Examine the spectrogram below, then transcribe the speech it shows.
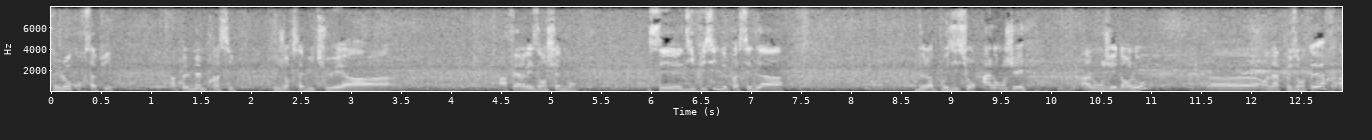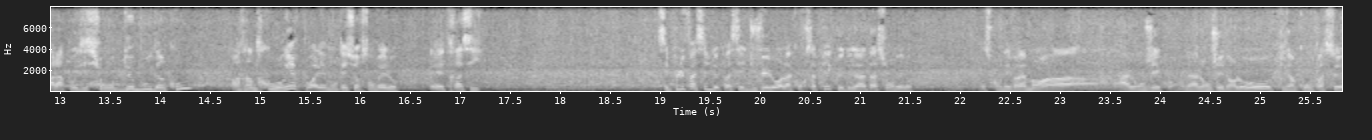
vélo course à pied. Un peu le même principe. Toujours s'habituer à, à faire les enchaînements. C'est difficile de passer de la, de la position allongée, allongée dans l'eau, euh, en apesanteur, à la position debout d'un coup, en train de courir pour aller monter sur son vélo et être assis. C'est plus facile de passer du vélo à la course à pied que de la natation au vélo. Parce qu'on est vraiment allongé. On est allongé dans l'eau, puis d'un coup on passe euh,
